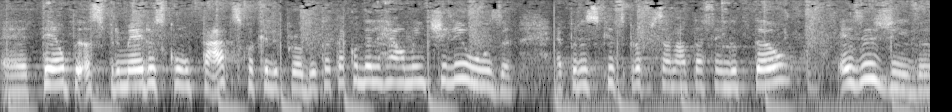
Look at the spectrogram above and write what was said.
é, ter os primeiros contatos com aquele produto até quando ele realmente ele usa. É por isso que esse profissional está sendo tão exigido.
